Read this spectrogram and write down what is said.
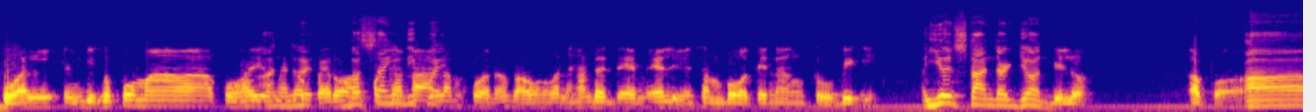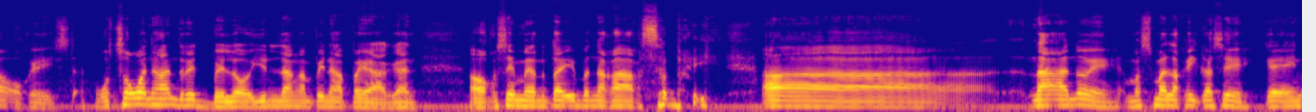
Well, hindi ko po makuha yung ano, 100. pero ang Basta hindi pagkakaalam ko, no, bawang 100 ml, yung isang bote ng tubig, eh, Yun, standard yun. below. Opo. Ah, okay. So 100 below, yun lang ang pinapayagan. Ah, kasi meron tayo iba nakakasabay ah, na ano eh, mas malaki kasi. Kaya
